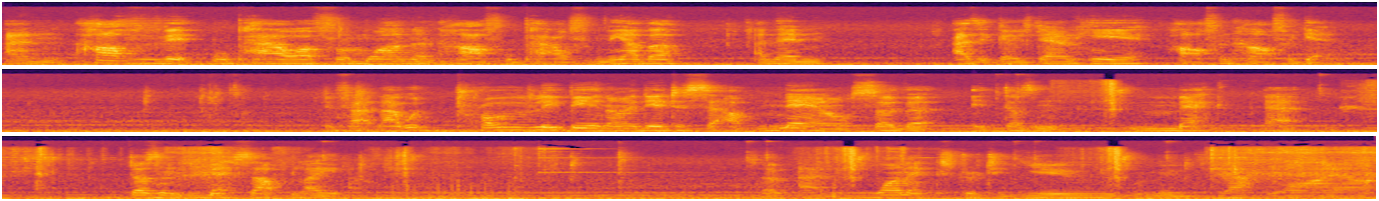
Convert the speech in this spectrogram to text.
and half of it will power from one and half will power from the other and then as it goes down here half and half again in fact that would probably be an idea to set up now so that it doesn't me uh, doesn't mess up later so add one extra to you remove that wire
